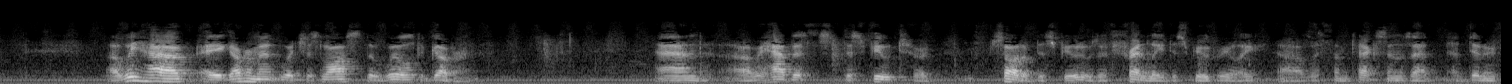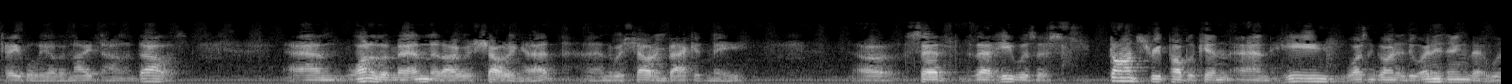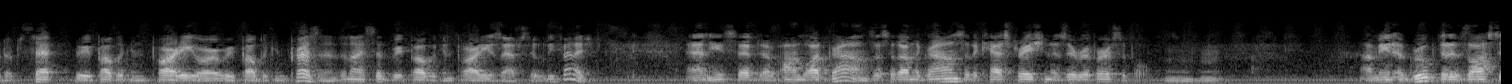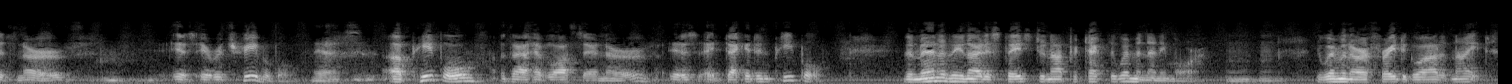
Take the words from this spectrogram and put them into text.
Uh, we have a government which has lost the will to govern. And uh, we have this dispute or sort of dispute. It was a friendly dispute, really, uh, with some Texans at a dinner table the other night down in Dallas. And one of the men that I was shouting at, and was shouting back at me, uh, said that he was a staunch Republican and he wasn't going to do anything that would upset the Republican Party or a Republican president. And I said the Republican Party is absolutely finished. And he said, on what grounds? I said, on the grounds that a castration is irreversible. Mm-hmm. I mean, a group that has lost its nerve mm-hmm. Is irretrievable. Yes. A people that have lost their nerve is a decadent people. The men of the United States do not protect the women anymore. Mm-hmm. The women are afraid to go out at night.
